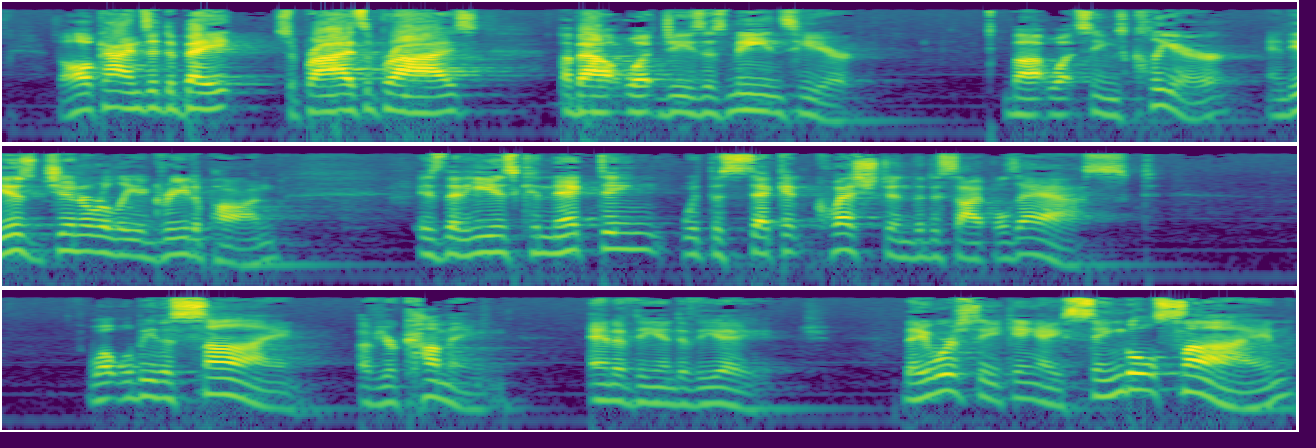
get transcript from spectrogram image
There's all kinds of debate, surprise, surprise, about what Jesus means here. But what seems clear and is generally agreed upon is that he is connecting with the second question the disciples asked What will be the sign of your coming and of the end of the age? They were seeking a single sign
